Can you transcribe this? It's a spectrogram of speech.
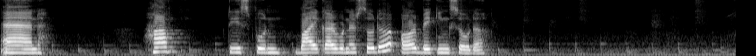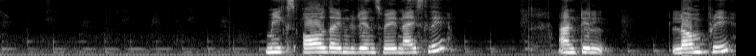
And half teaspoon bicarbonate soda or baking soda. Mix all the ingredients very nicely until lump free.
